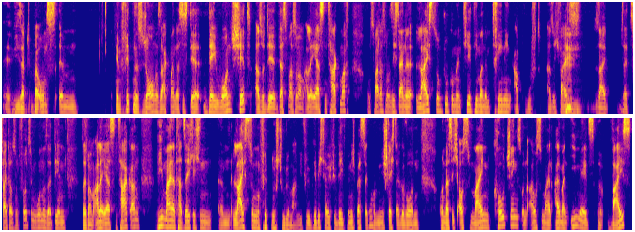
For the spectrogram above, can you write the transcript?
äh, wie gesagt, bei uns im, im Fitness-Genre sagt man, das ist der Day-One-Shit, also der, das, was man am allerersten Tag macht. Und zwar, dass man sich seine Leistung dokumentiert, die man im Training abruft. Also ich weiß, mhm seit, seit 2014 im Grunde, seitdem, seit meinem allerersten Tag an, wie meine tatsächlichen ähm, Leistungen im Fitnessstudio waren. Wie viel Gewicht habe ich bewegt? Bin ich besser geworden? Bin ich schlechter geworden? Und dass ich aus meinen Coachings und aus meinen, all meinen E-Mails äh, weiß,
